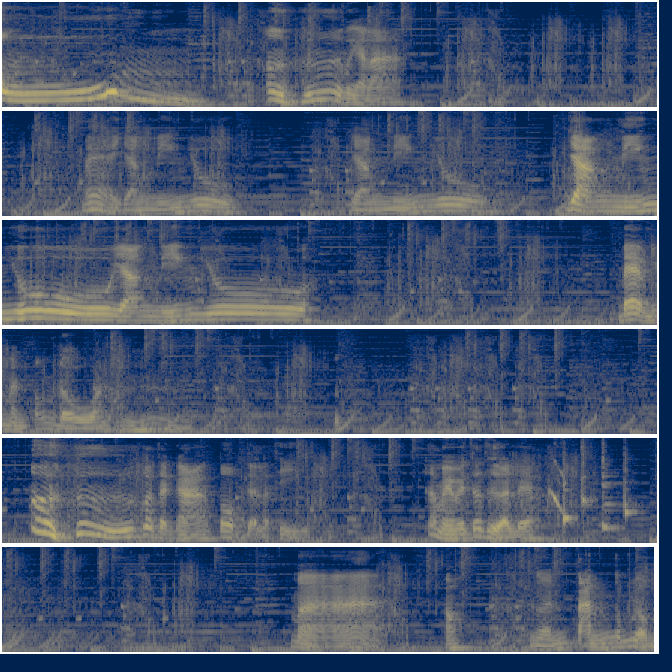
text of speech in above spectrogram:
ตูมเออฮือเป็นไงล่ะแม่ยังนิ่งอยู่ยังนิ่งอยู่ ยังนิงอยู่ยังนิงอยู่แบบนี้มันต้องโดนอือหือก็จะง้างตบแต่ละทีทำไมไม่เถื่อนเลย หมา เอาเงินตันคุณผู้ชม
